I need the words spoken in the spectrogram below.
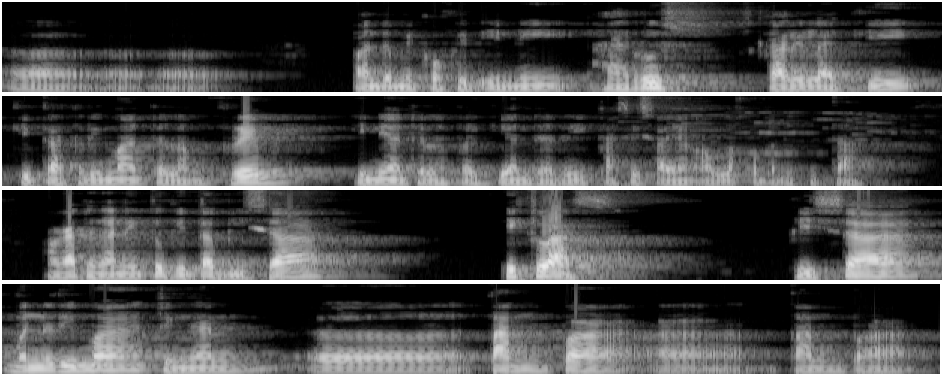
uh, pandemi COVID ini harus sekali lagi kita terima dalam frame ini adalah bagian dari kasih sayang Allah kepada kita. Maka dengan itu kita bisa ikhlas, bisa menerima dengan uh, tanpa uh, tanpa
